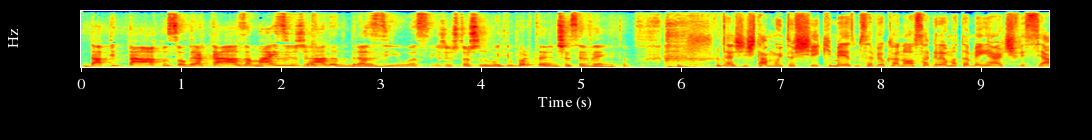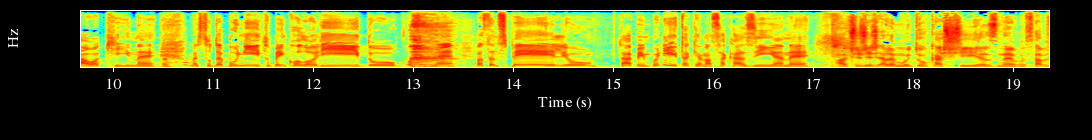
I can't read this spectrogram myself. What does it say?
Dá pitaco sobre a casa mais vigiada do Brasil, assim, gente, tô achando muito importante esse evento. A gente tá muito chique mesmo. Você viu que a nossa grama também é artificial aqui, né? Mas tudo é bonito, bem colorido, né? Bastante espelho. Tá bem bonita aqui a nossa casinha, né? A Titi, gente, ela é muito Caxias, né? Você sabe,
